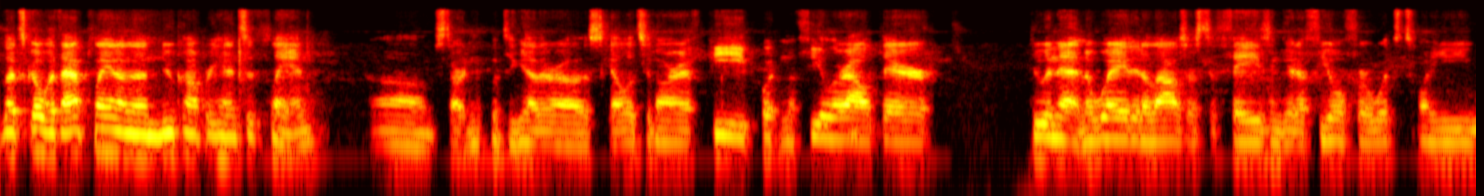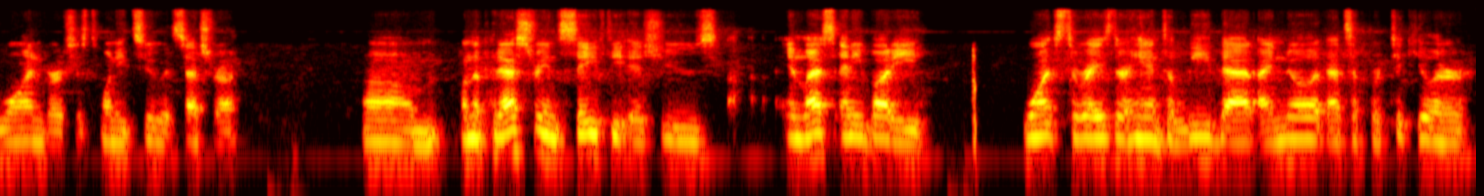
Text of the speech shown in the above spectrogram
let's go with that plan on the new comprehensive plan. Um, starting to put together a skeleton RFP, putting the feeler out there. Doing that in a way that allows us to phase and get a feel for what's twenty-one versus twenty-two, et cetera. Um, on the pedestrian safety issues, unless anybody wants to raise their hand to lead that, I know that that's a particular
